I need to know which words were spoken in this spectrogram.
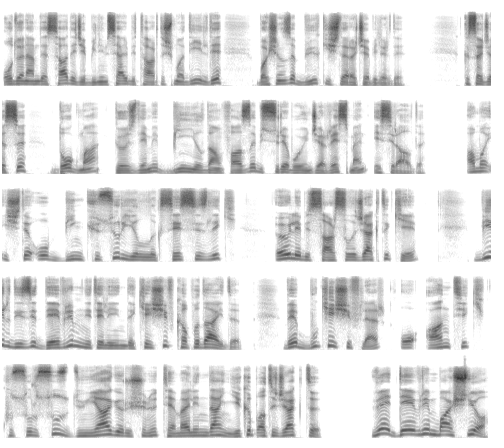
o dönemde sadece bilimsel bir tartışma değildi, başınıza büyük işler açabilirdi. Kısacası dogma gözlemi bin yıldan fazla bir süre boyunca resmen esir aldı. Ama işte o bin küsür yıllık sessizlik öyle bir sarsılacaktı ki, bir dizi devrim niteliğinde keşif kapıdaydı ve bu keşifler o antik, kusursuz dünya görüşünü temelinden yıkıp atacaktı. Ve devrim başlıyor.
